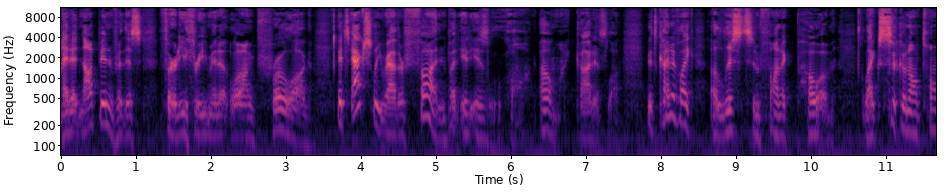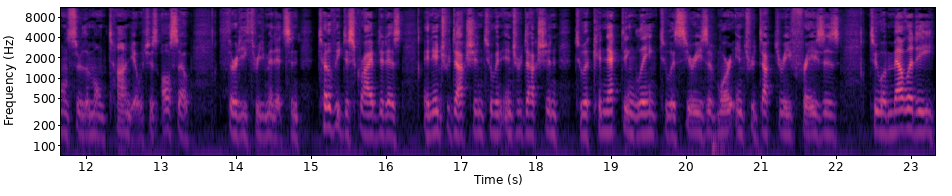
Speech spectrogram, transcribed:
had it not been for this 33 minute long prologue. It's actually rather fun, but it is long. Oh my God, it's long. It's kind of like a Liszt symphonic poem, like Ce entend sur la montagne, which is also 33 minutes. And Tovey described it as an introduction to an introduction to a connecting link to a series of more introductory phrases to a melody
